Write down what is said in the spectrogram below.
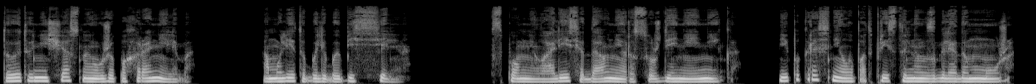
то эту несчастную уже похоронили бы. Амулеты были бы бессильны. Вспомнила Олеся давние рассуждения Ника и покраснела под пристальным взглядом мужа.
